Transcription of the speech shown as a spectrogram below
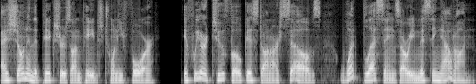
As shown in the pictures on page 24, if we are too focused on ourselves, what blessings are we missing out on?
